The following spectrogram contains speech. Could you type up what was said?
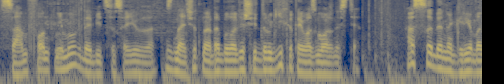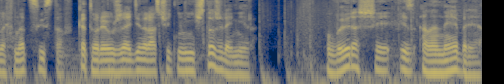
Сам фонд не мог добиться союза, значит, надо было лишить других этой возможности. Особенно гребаных нацистов, которые уже один раз чуть не уничтожили мир. Выросшие из Ананебрия,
